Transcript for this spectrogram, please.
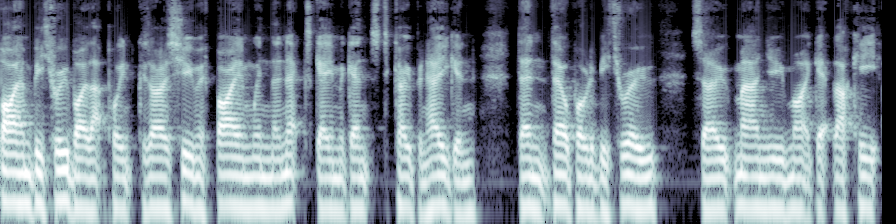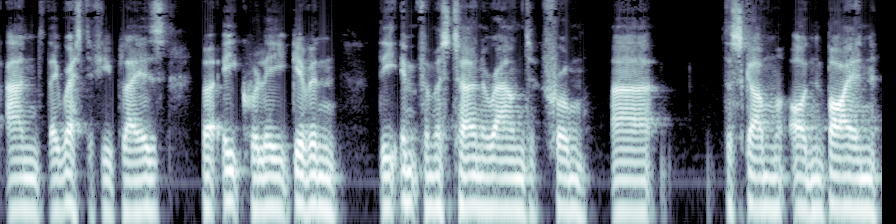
Bayern be through by that point? Because I assume if Bayern win the next game against Copenhagen, then they'll probably be through. So Man U might get lucky and they rest a few players. But equally, given the infamous turnaround from uh, the scum on Bayern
